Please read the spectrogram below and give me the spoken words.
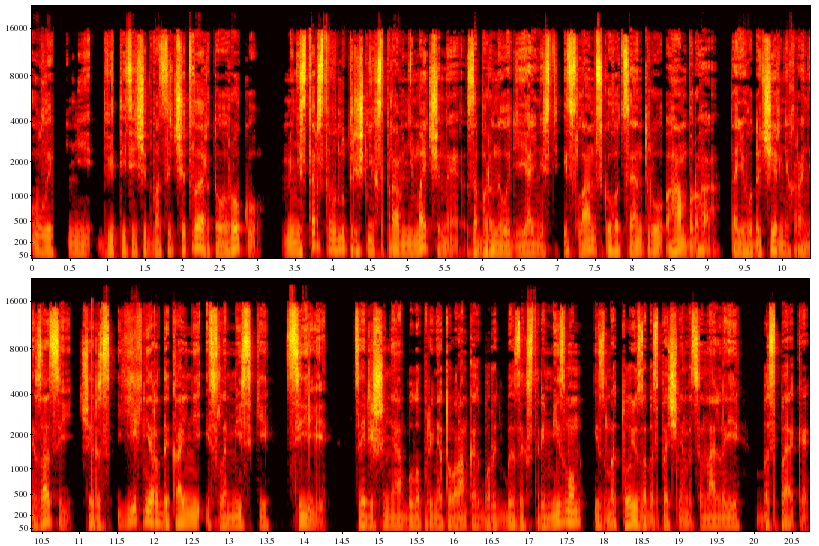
У липні 2024 року Міністерство внутрішніх справ Німеччини заборонило діяльність Ісламського центру Гамбурга та його дочірніх організацій через їхні радикальні ісламістські цілі. Це рішення було прийнято в рамках боротьби з екстремізмом і з метою забезпечення національної безпеки,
